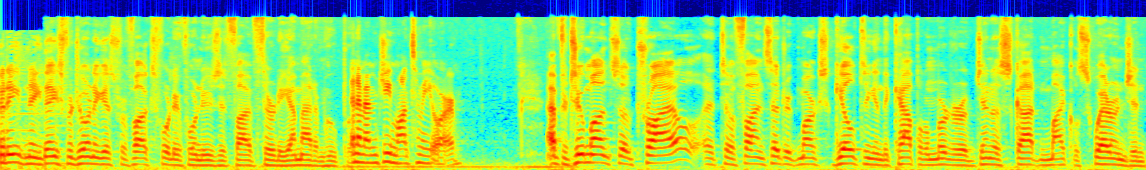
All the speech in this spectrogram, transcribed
Good evening. Thanks for joining us for Fox 44 News at 5:30. I'm Adam Hooper. And I'm MG Montemayor. After two months of trial uh, to find Cedric Marks guilty in the capital murder of Jenna Scott and Michael Swearingen,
